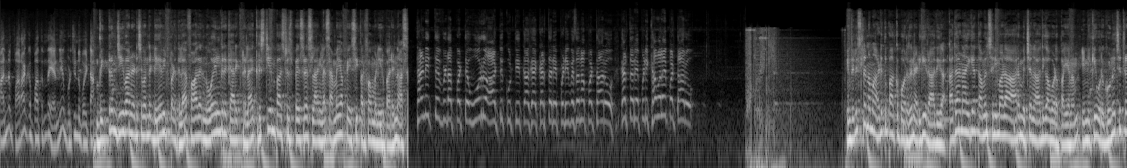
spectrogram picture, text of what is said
ஆன்னு பராக்க பாத்திருந்த எண்ணெயும் புடிச்சிட்டு போயிட்டான். விக்ரம் ஜீவா நடிச்சு வந்த டேவிட் படத்துல ஃபாதர் நோயல்ங்கிற கேரக்டர்ல கிறிஸ்டியன் பாஸ்டர்ஸ் பேசுற ஸ்லாங்ல செமையா பேசி பெர்ஃபார்ம் பண்ணியிருப்பாரு நாசர் தனித்து விடப்பட்ட ஒரு ஆட்டுக்குட்டிற்காக கர்த்தர் எப்படி விசனப்பட்டாரோ கர்த்தர் எப்படி கவலைப்பட்டாரோ இந்த லிஸ்ட்ல நம்ம அடுத்து பார்க்க போறது நடிகை ராதிகா. கதாநாயகியா தமிழ் சினிமால ஆரம்பிச்ச ராதிகாவோட பயணம் இன்னைக்கு ஒரு குணச்சித்திர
